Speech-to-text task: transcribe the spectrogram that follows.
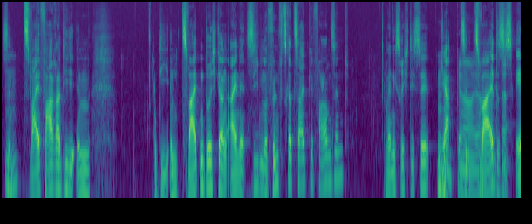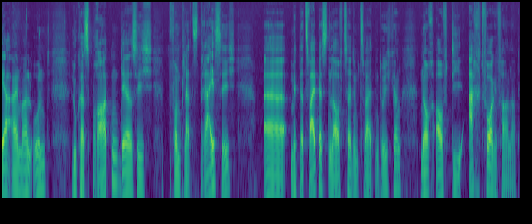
Es sind mhm. zwei Fahrer, die im, die im zweiten Durchgang eine 57er Zeit gefahren sind wenn ich es richtig sehe. Mhm, ja, genau, sind zwei. Das ja. ist er einmal und Lukas Braten, der sich von Platz 30 äh, mit der zweitbesten Laufzeit im zweiten Durchgang noch auf die 8 vorgefahren hat.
